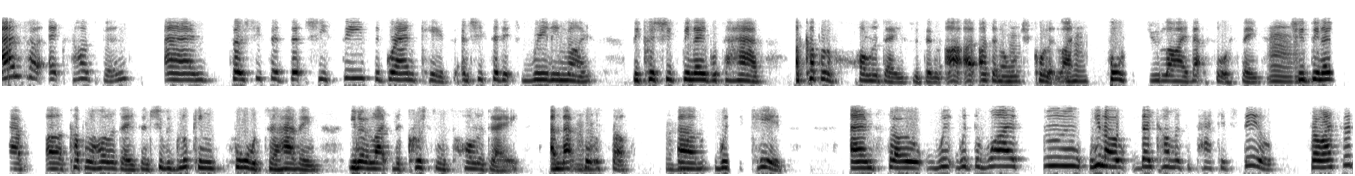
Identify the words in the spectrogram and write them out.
and her ex-husband, and so she said that she sees the grandkids, and she said it's really nice because she's been able to have a couple of holidays with them. I, I, I don't know mm-hmm. what you call it, like mm-hmm. 4th of July, that sort of thing. Mm. She's been able to have a couple of holidays, and she was looking forward to having, you know, like the Christmas holiday and that mm-hmm. sort of stuff mm-hmm. um, with the kids. And so with, with the wife, mm, you know, they come as a package deal. So I said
